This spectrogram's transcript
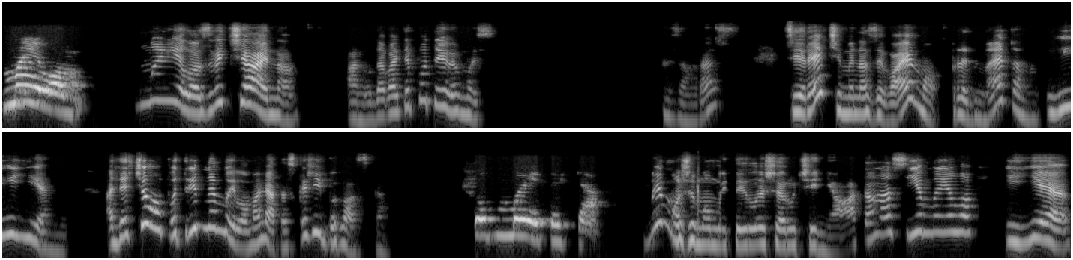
Милом. Мило, звичайно. А ну, давайте подивимось. Зараз. Ці речі ми називаємо предметами гігієни. А для чого потрібне мило, малята? Скажіть, будь ласка. Щоб митися. Ми можемо мити лише рученята, у нас є мило, і є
